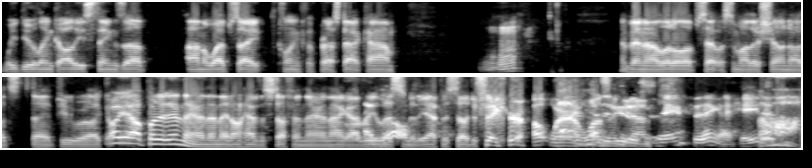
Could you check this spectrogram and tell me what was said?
We do link all these things up on the website, clinicallypressed.com. Mm-hmm. I've been a little upset with some other show notes that people were like, "Oh yeah, I'll put it in there," and then they don't have the stuff in there, and I got to re-listen to the episode to figure out where I it was again. same thing. I hate it.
